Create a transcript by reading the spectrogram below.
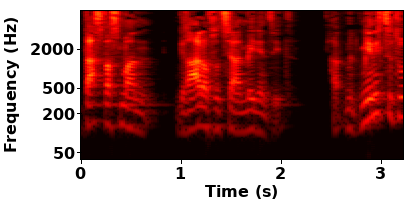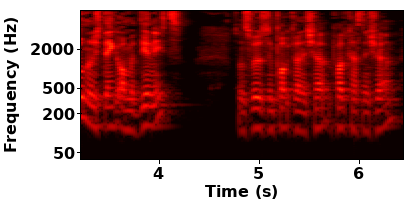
das, was man gerade auf sozialen Medien sieht, hat mit mir nichts zu tun und ich denke auch mit dir nichts, sonst würdest du den Podcast nicht, Podcast nicht hören,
